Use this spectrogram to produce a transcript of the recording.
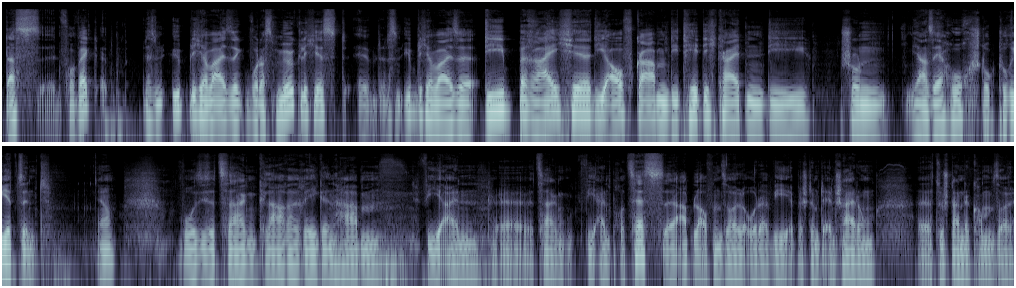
Das äh, vorweg, das sind üblicherweise, wo das möglich ist, äh, das sind üblicherweise die Bereiche, die Aufgaben, die Tätigkeiten, die schon ja sehr hoch strukturiert sind. Ja wo sie sozusagen klare Regeln haben, wie ein, äh, sagen, wie ein Prozess äh, ablaufen soll oder wie bestimmte Entscheidungen äh, zustande kommen soll.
